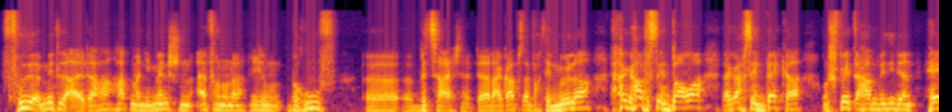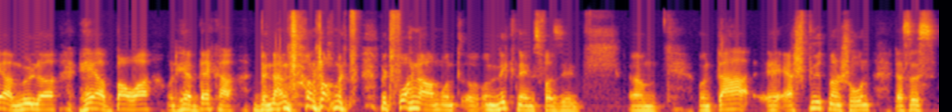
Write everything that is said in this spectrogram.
Früher im Mittelalter hat man die Menschen einfach nur nach ihrem Beruf äh, bezeichnet. Ja, da gab es einfach den Müller, da gab es den Bauer, da gab es den Bäcker und später haben wir die dann Herr Müller, Herr Bauer und Herr Bäcker benannt und auch mit, mit Vornamen und, und Nicknames versehen. Ähm, und da äh, erspürt man schon, dass es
